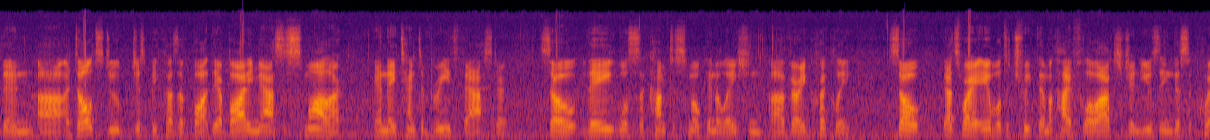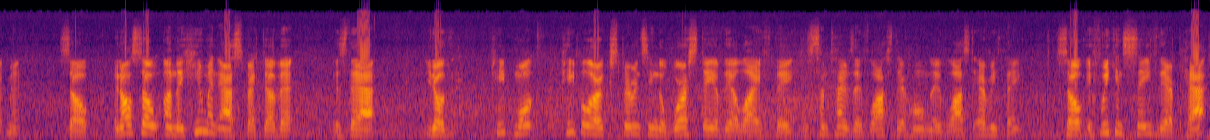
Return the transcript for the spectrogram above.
than uh, adults do just because of bo their body mass is smaller and they tend to breathe faster. So they will succumb to smoke inhalation uh, very quickly. So that's why I'm able to treat them with high flow oxygen using this equipment. So, and also on the human aspect of it is that, you know, people, people are experiencing the worst day of their life. They, sometimes they've lost their home, they've lost everything. So if we can save their pet,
